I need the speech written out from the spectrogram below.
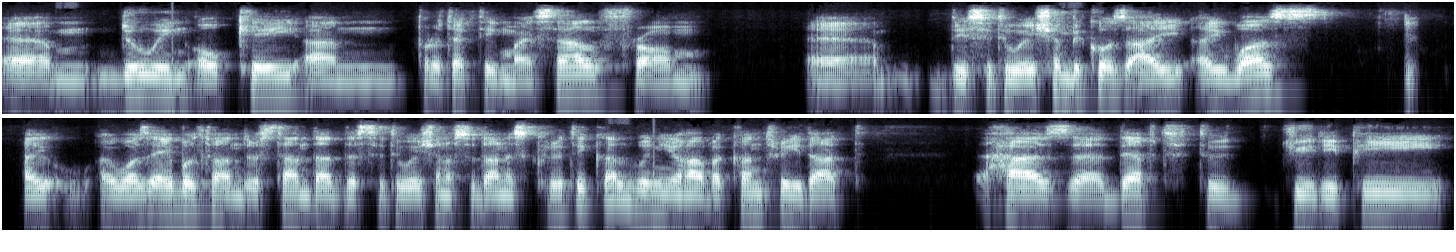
um, doing okay and protecting myself from um, the situation because I, I was I, I was able to understand that the situation of Sudan is critical when you have a country that has a debt to GDP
